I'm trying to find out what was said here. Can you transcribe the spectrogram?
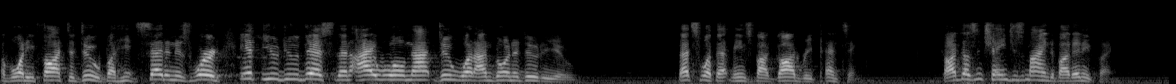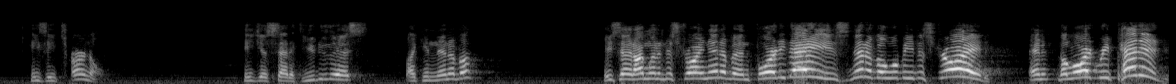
of what he thought to do, but he said in his word, if you do this, then I will not do what I'm going to do to you. That's what that means about God repenting. God doesn't change his mind about anything. He's eternal. He just said, if you do this, like in Nineveh, he said, I'm going to destroy Nineveh in 40 days. Nineveh will be destroyed. And the Lord repented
